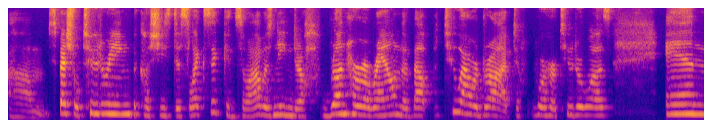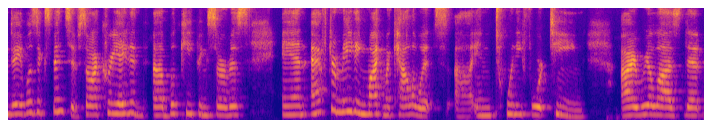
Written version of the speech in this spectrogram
um, special tutoring because she's dyslexic. And so I was needing to run her around about a two hour drive to where her tutor was. And it was expensive. So I created a bookkeeping service. And after meeting Mike Michalowicz uh, in 2014, I realized that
